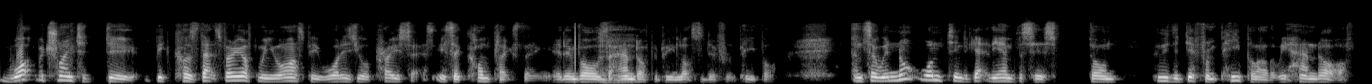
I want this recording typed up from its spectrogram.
what we're trying to do, because that's very often when you ask people, what is your process? It's a complex thing. It involves mm-hmm. a handoff between lots of different people. And so we're not wanting to get the emphasis on who the different people are that we hand off.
